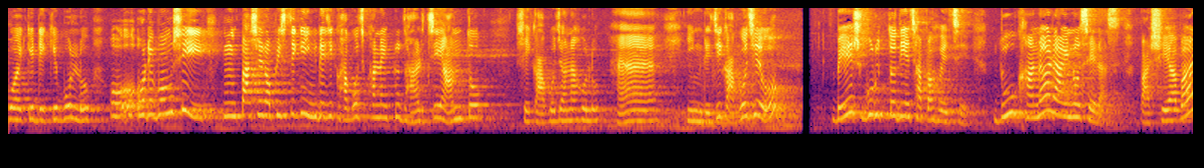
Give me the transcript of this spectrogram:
বয়কে ডেকে বলল, ও ওরে বংশী পাশের অফিস থেকে ইংরেজি কাগজখানা একটু ধার চেয়ে আনতো। সেই কাগজ আনা হলো। হ্যাঁ ইংরেজি কাগজেও বেশ গুরুত্ব দিয়ে ছাপা হয়েছে। দুখানা রাইনোসেরাস, পাশে আবার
